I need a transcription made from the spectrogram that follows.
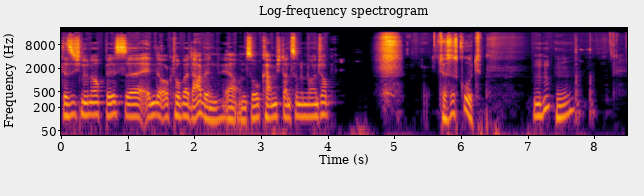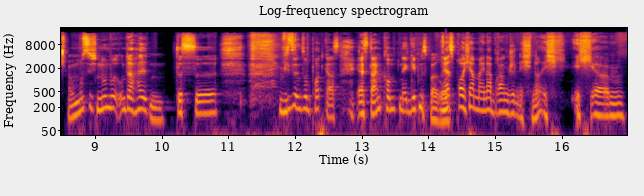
dass ich nur noch bis äh, Ende Oktober da bin. Ja, und so kam ich dann zu einem neuen Job. Das ist gut. Mhm. Mhm. man muss sich nur unterhalten. Das, äh, wie so in so einem Podcast. Erst dann kommt ein Ergebnis bei raus. Das brauche ich ja in meiner Branche nicht. Ne? Ich, ich ähm,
